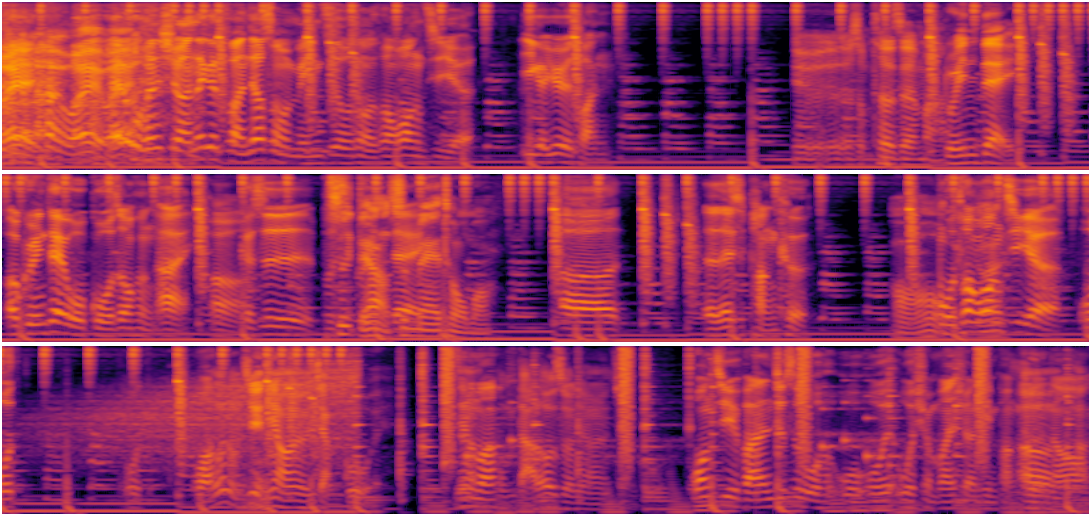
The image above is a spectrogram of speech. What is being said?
喂喂喂！我很喜欢那个团，叫什么名字？我怎么突然忘记了？一个乐团，特征吗？Green Day。哦，Green Day，我国中很爱。啊。可是不是 Green Day？是 Metal 吗？呃呃，类似朋克。哦。我突然忘记了。我我哇，我怎么记得你好像有讲过？哎。真的吗？我们打斗的时候你好像有讲过。忘记，反正就是我我我我喜蛮喜欢听朋克，然后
